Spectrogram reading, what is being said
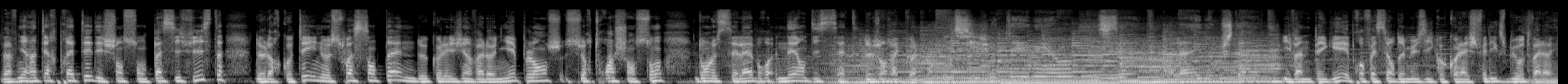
va venir interpréter des chansons pacifistes. De leur côté, une soixantaine de collégiens vallonniers planchent sur trois chansons, dont le célèbre Né en 17 de Jean-Jacques Goldman. Et si j'étais né en 17 à Leidenstadt Ivan Péguet est professeur de musique au collège Félix Buot de Valogne.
